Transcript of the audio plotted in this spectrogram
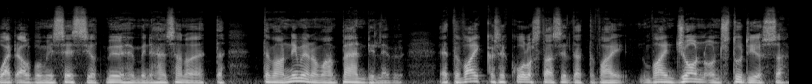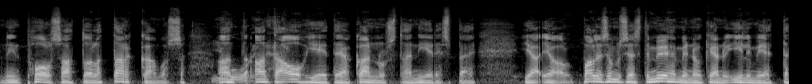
White Albumin sessiot myöhemmin, niin hän sanoi, että tämä on nimenomaan bändilevy. Että vaikka se kuulostaa siltä, että vain, vain John on studiossa, niin Paul saattoi olla tarkkaamossa, anta, antaa ohjeita ja kannustaa ja niin edespäin. Ja, ja paljon semmoisia sitten myöhemmin on käynyt ilmi, että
